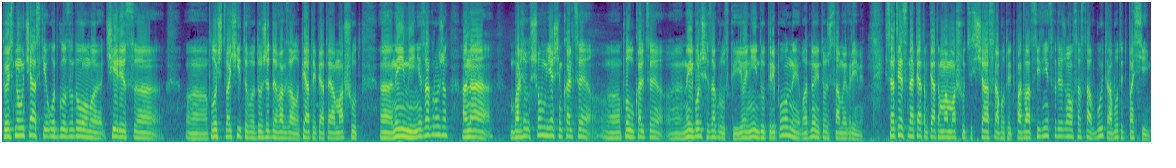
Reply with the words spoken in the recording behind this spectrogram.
То есть на участке от Глазунова через площадь Вахитова до ЖД вокзала, 5-5 маршрут, э, наименее загружен, а на большом внешнем кольце, э, полукольце наибольшая загрузка, и они идут переполненные в одно и то же самое время. Соответственно, на пятом-пятом маршруте сейчас работает по 20 единиц подвижного состава, будет работать по 7.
